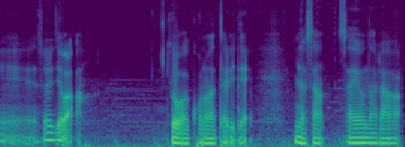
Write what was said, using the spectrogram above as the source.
えー、それでは、今日はこの辺りで皆さんさようなら。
